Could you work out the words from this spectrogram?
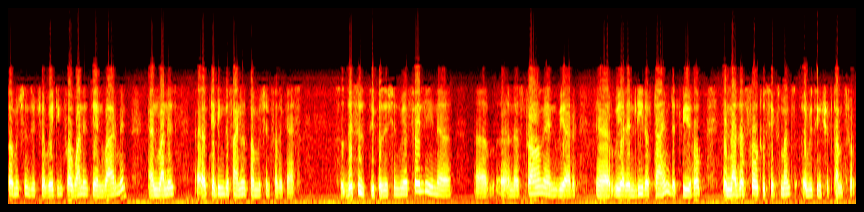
permissions which are waiting for. One is the environment and one is uh, getting the final permission for the gas. So this is the position. We are fairly in a, uh, in a strong and we are uh, we are in lead of time that we hope in another four to six months everything should come through.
